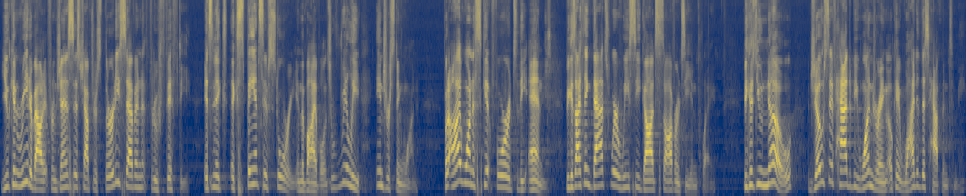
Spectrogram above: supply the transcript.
you can read about it from Genesis chapters 37 through 50. It's an ex- expansive story in the Bible. It's a really interesting one. But I want to skip forward to the end because I think that's where we see God's sovereignty in play. Because you know, Joseph had to be wondering okay, why did this happen to me?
